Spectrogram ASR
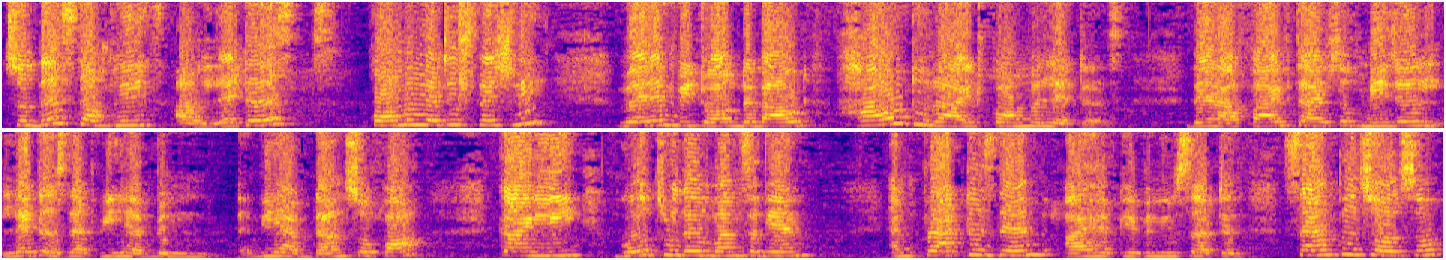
So this completes our letters, formal letters especially, wherein we talked about how to write formal letters. There are five types of major letters that we have been we have done so far. Kindly go through them once again and practice them. I have given you certain samples also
